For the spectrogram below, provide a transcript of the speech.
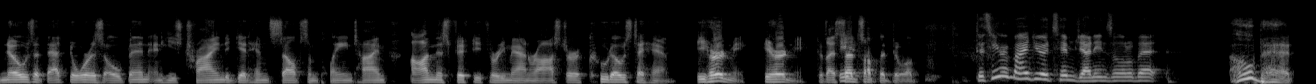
knows that that door is open and he's trying to get himself some playing time on this 53 man roster. Kudos to him. He heard me. He heard me because I said he, something to him. Does he remind you of Tim Jennings a little bit? Oh, bad.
